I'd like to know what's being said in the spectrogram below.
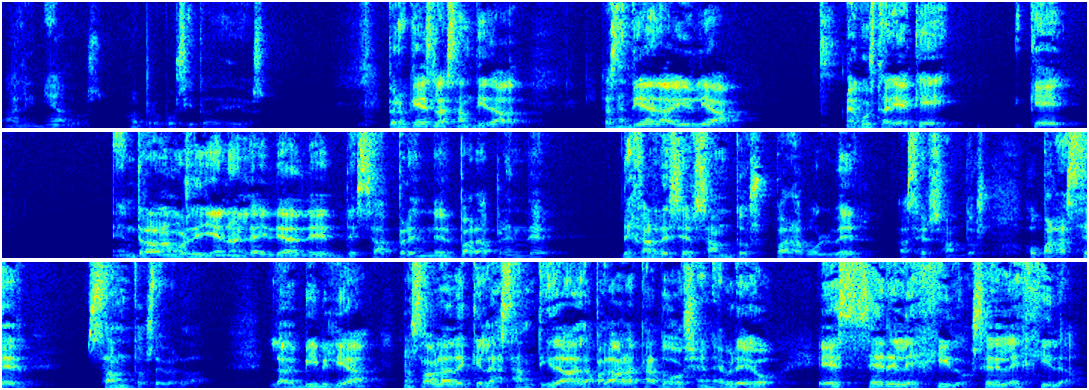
alineados al propósito de Dios. Pero ¿qué es la santidad? La santidad de la Biblia me gustaría que, que entráramos de lleno en la idea de desaprender para aprender, dejar de ser santos para volver a ser santos o para ser santos de verdad. La Biblia nos habla de que la santidad, la palabra kadosh en hebreo, es ser elegido, ser elegida,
